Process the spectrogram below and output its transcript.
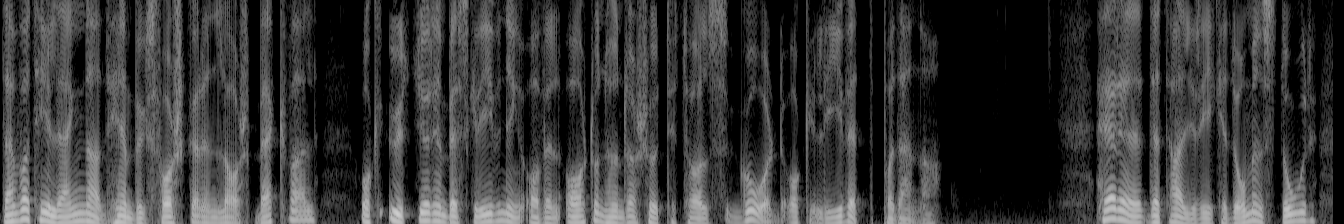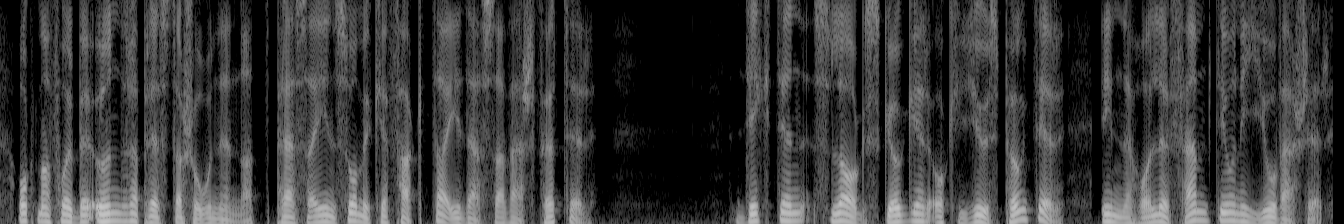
Den var tillägnad hembygdsforskaren Lars Bäckvall och utgör en beskrivning av en 1870-talsgård och livet på denna. Här är detaljrikedomen stor och man får beundra prestationen att pressa in så mycket fakta i dessa versfötter. Dikten Slagskuggor och ljuspunkter innehåller 59 verser.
